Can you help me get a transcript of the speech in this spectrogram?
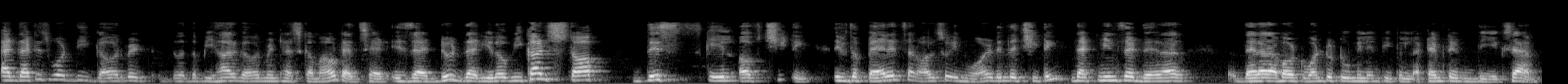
and that is what the government the, the bihar government has come out and said is that dude that you know we can't stop this scale of cheating. If the parents are also involved in the cheating that means that there are there are about 1 to 2 million people attempting the exam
